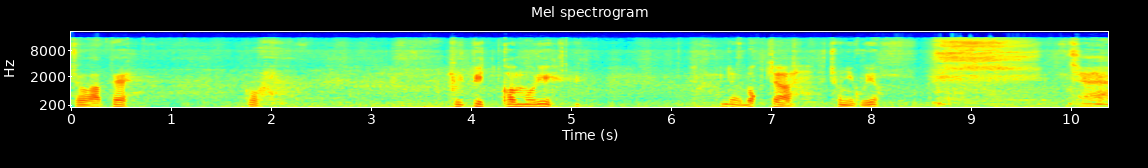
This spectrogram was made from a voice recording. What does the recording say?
저 앞에 그 불빛 건물이 먹자촌이고요. 자,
